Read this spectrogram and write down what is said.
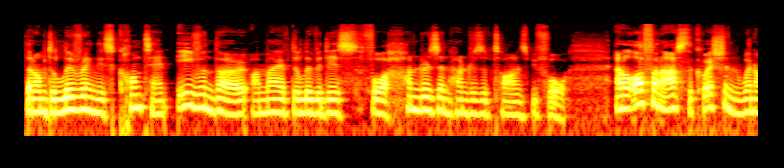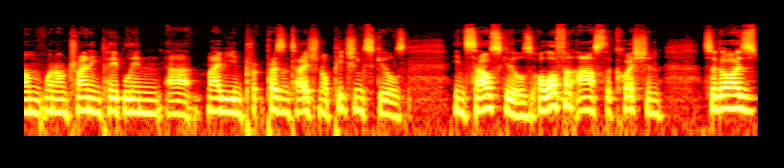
that I'm delivering this content, even though I may have delivered this for hundreds and hundreds of times before. And I'll often ask the question when I'm when I'm training people in uh, maybe in pr- presentation or pitching skills, in sales skills. I'll often ask the question. So, guys,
